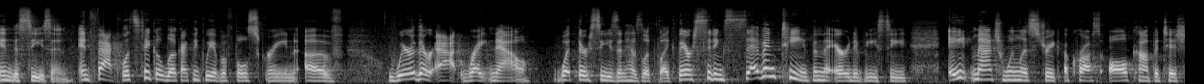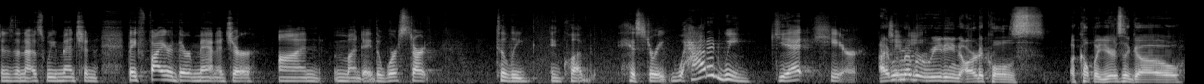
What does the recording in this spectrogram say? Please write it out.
in the season. In fact, let's take a look. I think we have a full screen of where they're at right now what their season has looked like. They're sitting 17th in the Eredivisie, eight match winless streak across all competitions. And as we mentioned, they fired their manager on Monday, the worst start to league in club history. How did we get here? I remember reading articles a couple years ago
